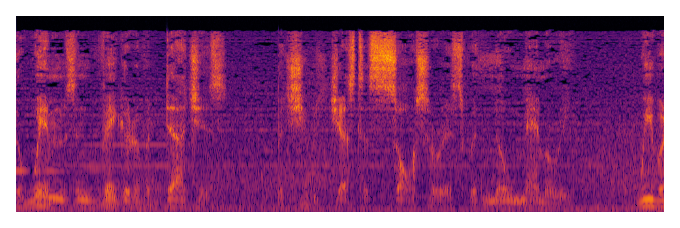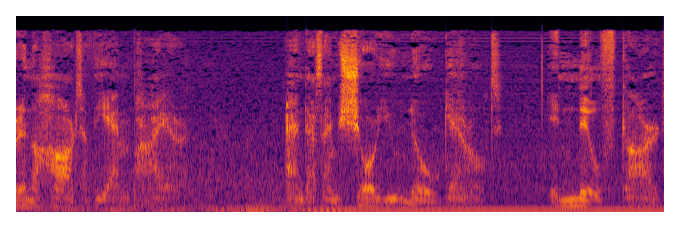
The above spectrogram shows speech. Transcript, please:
The whims and vigor of a duchess, but she was just a sorceress with no memory. We were in the heart of the Empire. And as I'm sure you know, Geralt, in Nilfgaard,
